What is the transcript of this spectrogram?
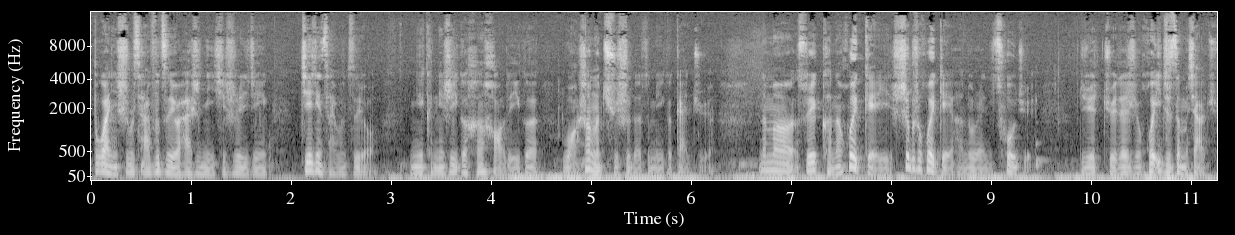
不管你是不是财富自由，还是你其实已经接近财富自由，你肯定是一个很好的一个往上的趋势的这么一个感觉。那么，所以可能会给，是不是会给很多人错觉，就觉觉得是会一直这么下去，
